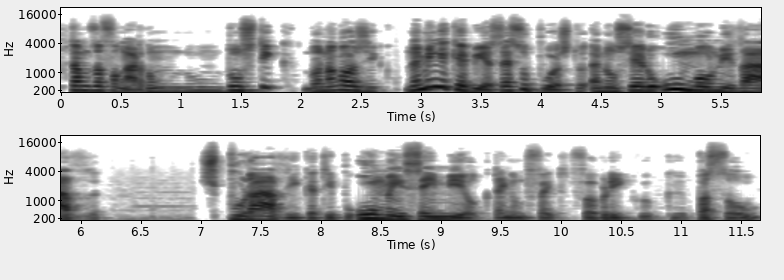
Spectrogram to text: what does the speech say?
Estamos a falar de um, de um stick, do analógico. Na minha cabeça é suposto, a não ser uma unidade esporádica, tipo uma em 100 mil, que tem um defeito de fabrico que passou,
